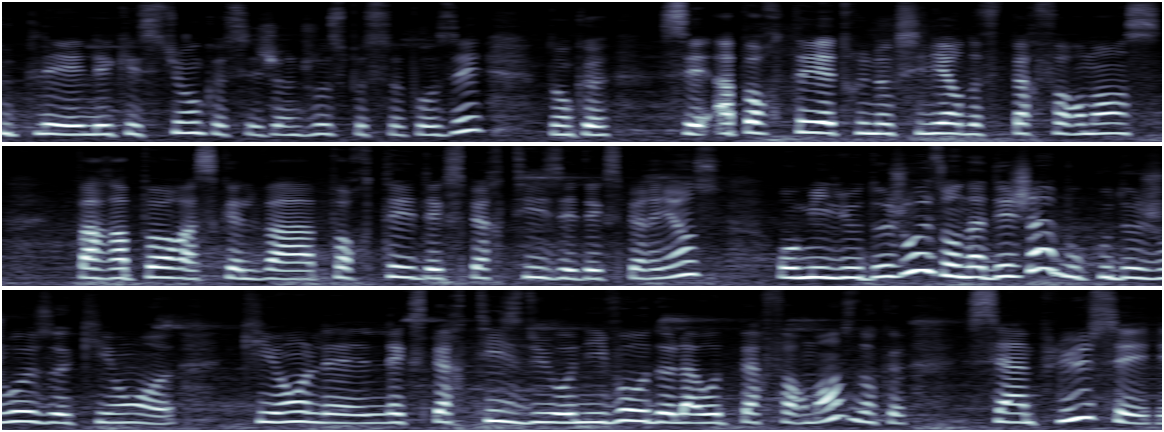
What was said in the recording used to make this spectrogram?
toutes les, questions que ces jeunes joueuses peuvent se poser. Donc euh, c'est apporter, être une auxiliaire de performance par rapport à ce qu'elle va apporter d'expertise et d'expérience au milieu de joueuses. On a déjà beaucoup de joueuses qui ont, euh, qui ont l'expertise du haut niveau, de la haute performance, donc euh, c'est un plus et,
